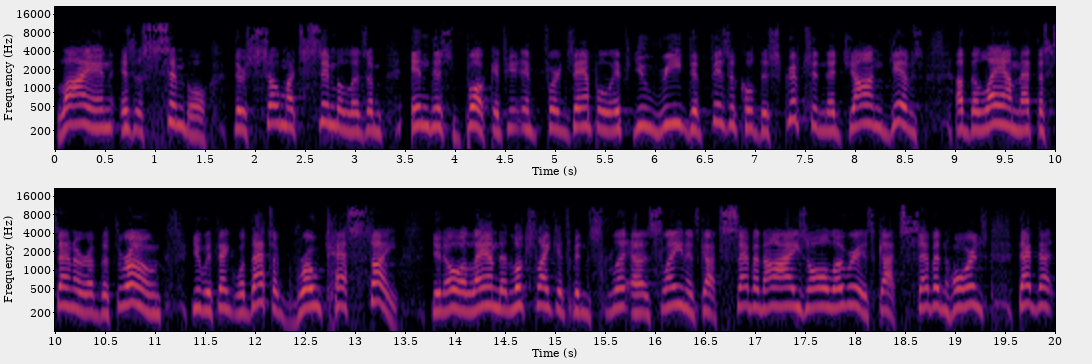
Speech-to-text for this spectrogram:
Lion is a symbol. There's so much symbolism in this book. If you, if, for example, if you read the physical description that John gives of the lamb at the center of the throne, you would think, well, that's a grotesque sight. You know, a lamb that looks like it's been sl- uh, slain. It's got seven eyes all over it. It's got seven horns. That, that,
